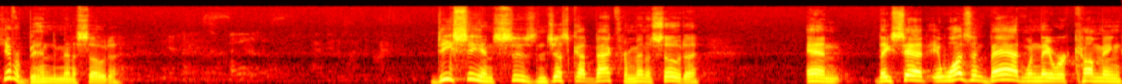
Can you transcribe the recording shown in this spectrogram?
You ever been to Minnesota? DC and Susan just got back from Minnesota, and they said it wasn't bad when they were coming,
